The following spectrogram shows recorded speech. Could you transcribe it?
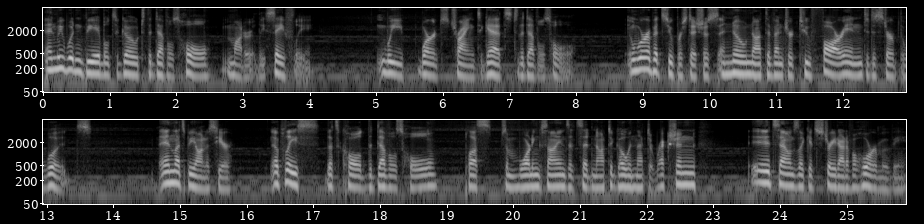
and we wouldn't be able to go to the Devil's Hole moderately safely. We weren't trying to get to the Devil's Hole. We're a bit superstitious and know not to venture too far in to disturb the woods. And let's be honest here a place that's called the Devil's Hole, plus some warning signs that said not to go in that direction. It sounds like it's straight out of a horror movie.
